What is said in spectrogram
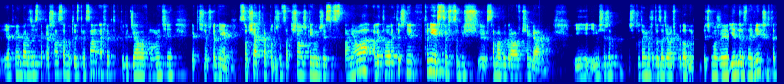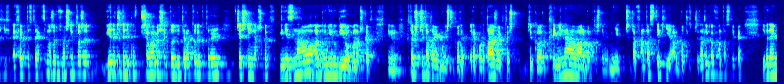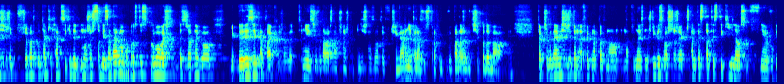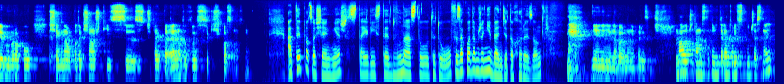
jak najbardziej jest taka szansa, bo to jest ten sam efekt, który działa w momencie, jak ci na przykład, nie wiem, sąsiadka podrzuca książkę i mówi, że jest wspaniała, ale teoretycznie to nie jest coś, co byś e, sama wybrała w księgarni. I, I, myślę, że, że tutaj może to zadziałać podobnie. Być może jednym z największych takich efektów tej akcji może być właśnie to, że wiele czytelników przełamie się do literatury, której wcześniej na przykład nie znało albo nie lubiło, bo na przykład, nie wiem, ktoś czyta, tak jak mówisz, tylko reportaże, ktoś tylko kryminały, albo ktoś, nie wiem, nie czyta fantastyki, albo czyta tylko fantastykę. I wydaje mi się, że w przypadku takich akcji, kiedy możesz sobie za darmo po prostu spróbować bez żadnego jakby ryzyka, tak, że to nie jest, że wydałaś na książkę 50 zł w księgarni, teraz już trochę wypada, żeby ci się podobała. Nie? Także wydaje mi się, że ten efekt na pewno, na pewno jest możliwy, zwłaszcza, że jak czytam te statystyki, ile osób nie wiem, w ubiegłym roku sięgnęło po te książki z, z czytaj.pl, no to to jest jakiś kosmos. Nie? A ty po co sięgniesz z tej listy 12 tytułów? Zakładam, że nie będzie to horyzont. nie, nie, nie, na pewno nie horyzont. Mało czytam ostatnio literatury współczesnej,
